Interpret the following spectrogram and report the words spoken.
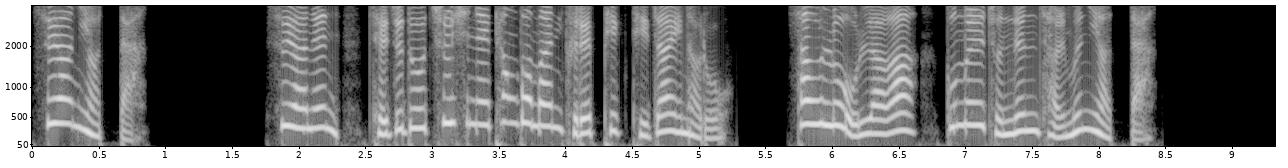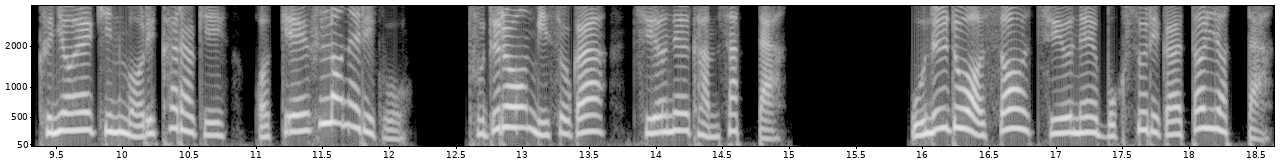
수연이었다. 수연은 제주도 출신의 평범한 그래픽 디자이너로 서울로 올라와 꿈을 좇는 젊은이였다. 그녀의 긴 머리카락이 어깨에 흘러내리고 부드러운 미소가 지은을 감쌌다. 오늘도 어서 지은의 목소리가 떨렸다.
